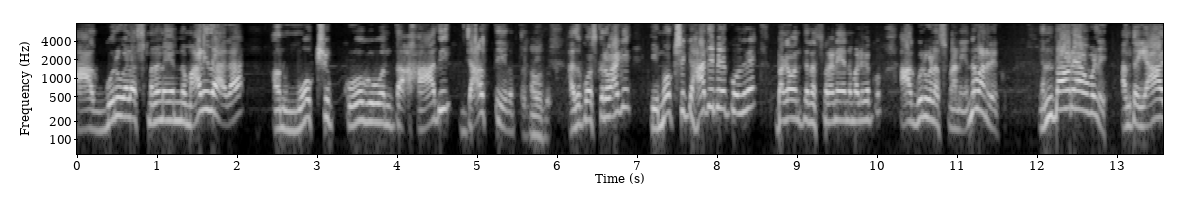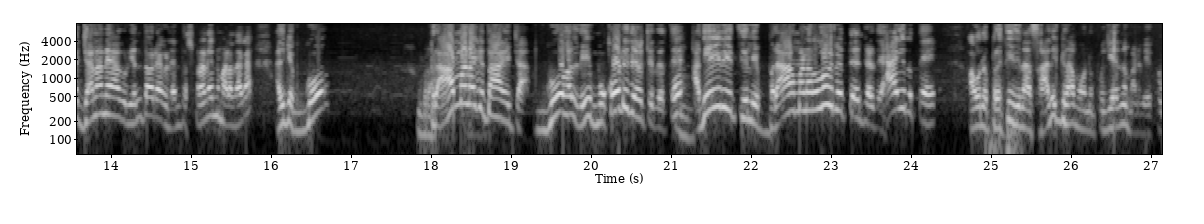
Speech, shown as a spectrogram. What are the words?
ಆ ಗುರುಗಳ ಸ್ಮರಣೆಯನ್ನು ಮಾಡಿದಾಗ ಅವನು ಮೋಕ್ಷಕ್ಕೆ ಹೋಗುವಂತ ಹಾದಿ ಜಾಸ್ತಿ ಇರುತ್ತೆ. ಹೌದು. ಅದಕ್ಕೋಸ್ಕರವಾಗಿ ಈ ಮೋಕ್ಷಕ್ಕೆ ಹಾದಿ ಬೇಕು ಅಂದ್ರೆ ಭಗವಂತನ ಸ್ಮರಣೆಯನ್ನು ಮಾಡಬೇಕು ಆ ಗುರುಗಳ ಸ್ಮರಣೆಯನ್ನು ಮಾಡಬೇಕು. ಎಂಥವರೇ ಆಗಬಳ್ಳಿ ಅಂತ ಯಾವ ಜನನೇ ಆಗಲಿ ಎಂಥವ್ರೇ ಆಗಲಿ ಅಂತ ಸ್ಮರಣೆಯನ್ನು ಮಾಡಿದಾಗ ಅದಕ್ಕೆ ಗೋ ಬ್ರಾಹ್ಮಣಗೆ ಗೀತಾಯಚ ಗೋಹಲ್ಲಿ ಮುಕೋಟಿ ದೇವತೆ ಇರುತ್ತೆ. ಅದೇ ರೀತಿಯಲ್ಲಿ ಬ್ರಾಹ್ಮಣಲ್ಲೂ ಇರುತ್ತೆ ಅಂತ ಹೇಳಿದೆ. ಹೇಗಿರುತ್ತೆ? ಅವನು ಪ್ರತಿದಿನ ಸಾಲಿಗ್ರಾಮವನ್ನು ಪೂಜೆಯನ್ನು ಮಾಡಬೇಕು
